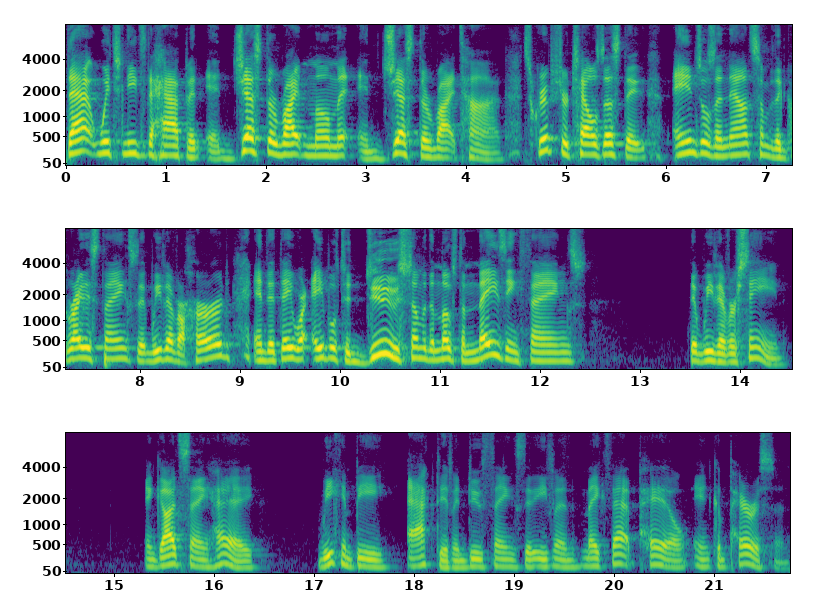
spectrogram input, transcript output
that which needs to happen at just the right moment and just the right time. Scripture tells us that angels announced some of the greatest things that we've ever heard, and that they were able to do some of the most amazing things that we've ever seen. And God's saying, hey, we can be active and do things that even make that pale in comparison.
